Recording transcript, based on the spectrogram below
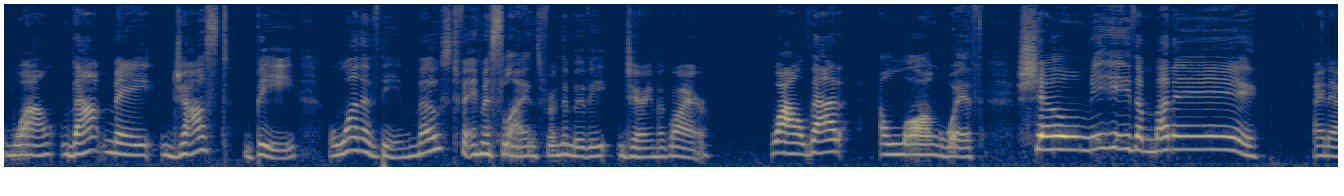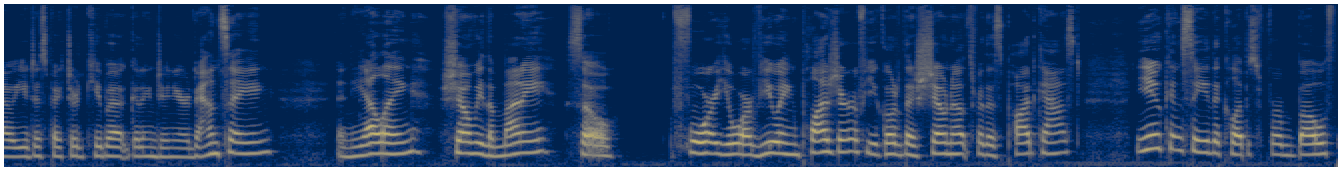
While that may just be one of the most famous lines from the movie Jerry Maguire, while that, along with Show me the money, I know you just pictured Cuba Gooding Jr. dancing and yelling, Show me the money. So, for your viewing pleasure, if you go to the show notes for this podcast, you can see the clips for both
